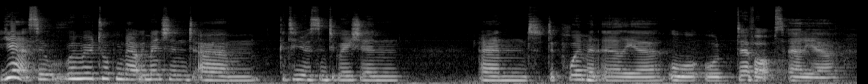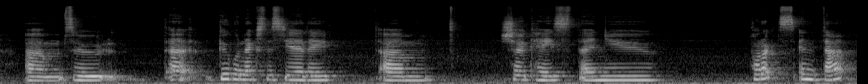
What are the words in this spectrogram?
yeah, so when we were talking about, we mentioned um, continuous integration and deployment earlier, or, or DevOps earlier. Um, so uh, Google Next this year, they um, showcased their new products in that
